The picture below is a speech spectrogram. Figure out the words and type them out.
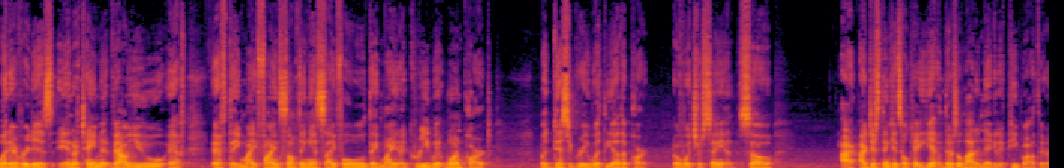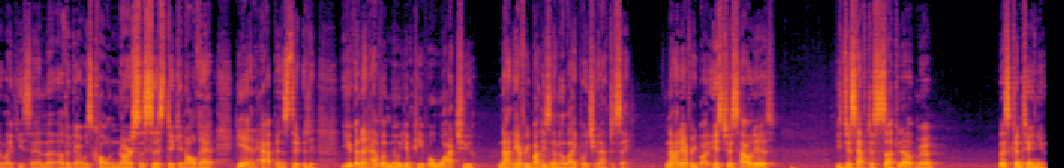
whatever it is, entertainment value. If if they might find something insightful, they might agree with one part, but disagree with the other part of what you're saying. So. I, I just think it's okay. Yeah, there's a lot of negative people out there. Like he's saying, the other guy was called narcissistic and all that. Yeah, it happens. You're going to have a million people watch you. Not everybody's going to like what you have to say. Not everybody. It's just how it is. You just have to suck it up, man. Let's continue.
